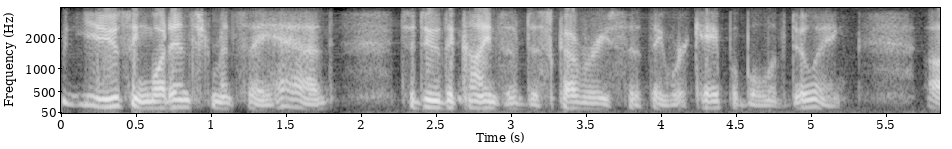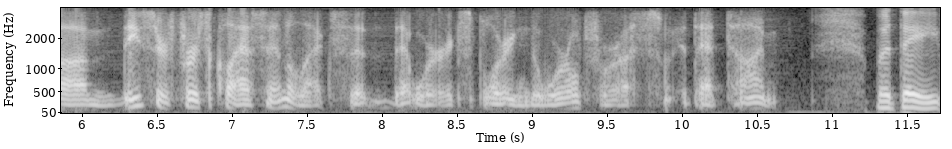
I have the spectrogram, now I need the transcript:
using what instruments they had to do the kinds of discoveries that they were capable of doing um, these are first class intellects that, that were exploring the world for us at that time. But they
